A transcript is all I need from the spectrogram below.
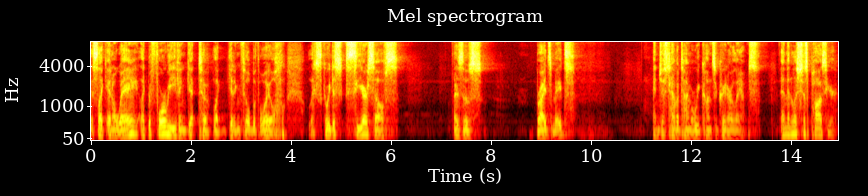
it's like in a way like before we even get to like getting filled with oil like can we just see ourselves as those bridesmaids and just have a time where we consecrate our lamps? And then let's just pause here.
